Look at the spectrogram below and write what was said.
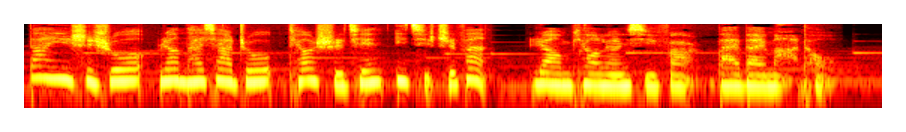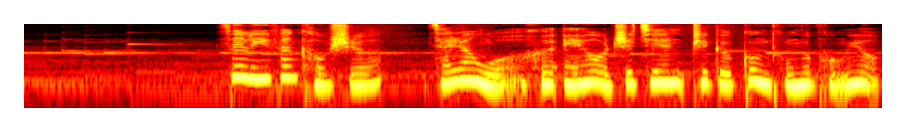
大意是说让他下周挑时间一起吃饭，让漂亮媳妇儿摆摆码头。费了一番口舌，才让我和 L 之间这个共同的朋友，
